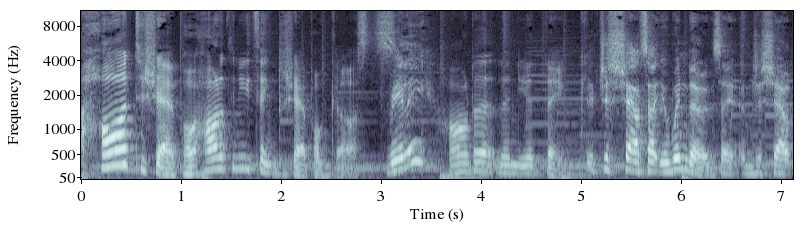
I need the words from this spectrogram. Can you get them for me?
Hard to share, po- harder than you think to share podcasts. Really? Harder than you'd think, Just shout out your window and say, and just shout,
